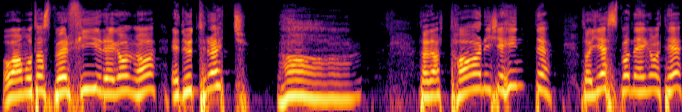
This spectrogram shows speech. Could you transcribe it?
Og jeg måtte spørre fire ganger er du trøtt. Ah. Så der tar han ikke hintet. Så gjesper han en gang til.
